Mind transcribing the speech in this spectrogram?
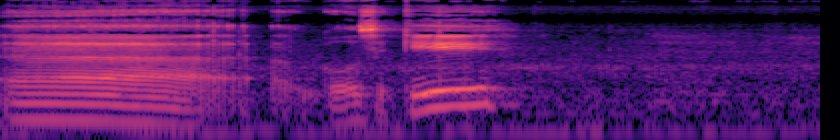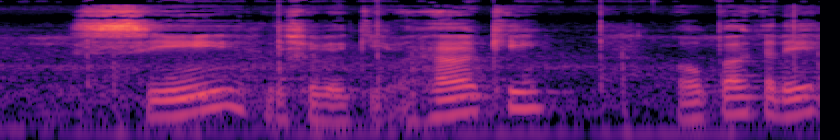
Uh, gols aqui. Sim, deixa eu ver aqui. Ranking. Opa, cadê?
